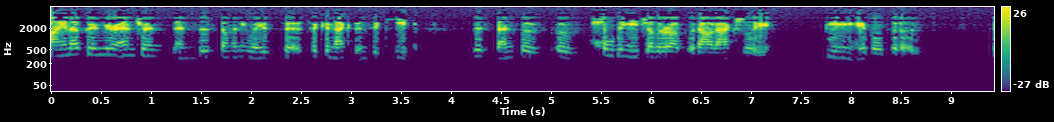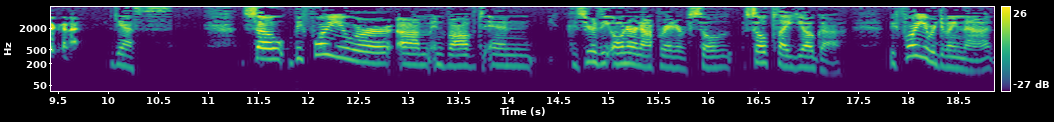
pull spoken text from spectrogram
sign up in your entrance, and there's so many ways to, to connect and to keep this sense of, of holding each other up without actually being able to to connect. Yes. So before you were um, involved in, because you're the owner and operator of Soul Soul Play Yoga. Before you were doing that,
